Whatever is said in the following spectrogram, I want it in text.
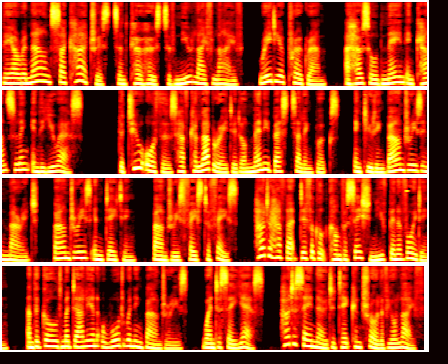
They are renowned psychiatrists and co hosts of New Life Live, radio program, a household name in counseling in the US. The two authors have collaborated on many best selling books, including Boundaries in Marriage, Boundaries in Dating, Boundaries Face to Face, How to Have That Difficult Conversation You've Been Avoiding, and the Gold Medallion award winning Boundaries When to Say Yes, How to Say No to Take Control of Your Life.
